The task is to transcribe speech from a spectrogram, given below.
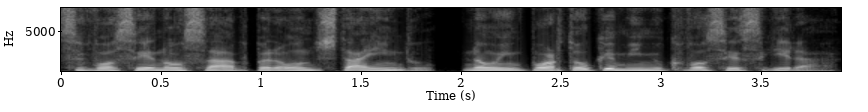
Se você não sabe para onde está indo, não importa o caminho que você seguirá.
